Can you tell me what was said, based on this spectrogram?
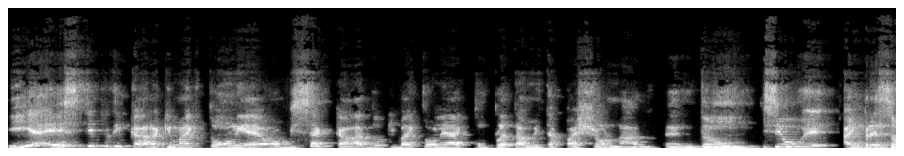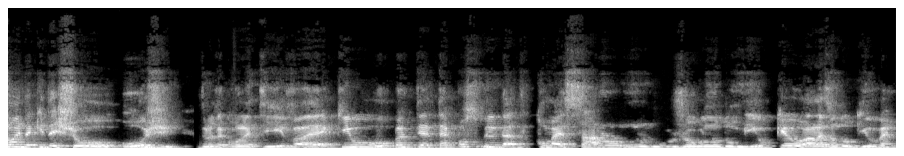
E é esse tipo de cara que Mike Tony é obcecado, que Mike Tony é completamente apaixonado. É, então, se o, é, a impressão ainda que deixou hoje, durante a coletiva, é que o Hubert tem até possibilidade de começar no jogo no domingo, porque o Alessandro Gilbert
